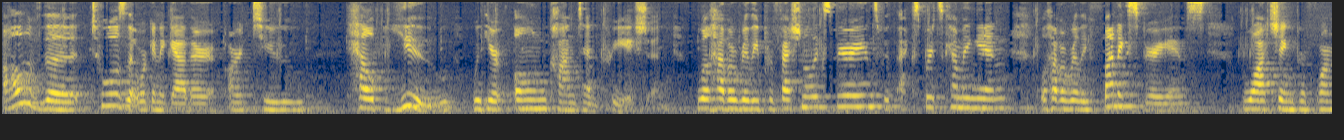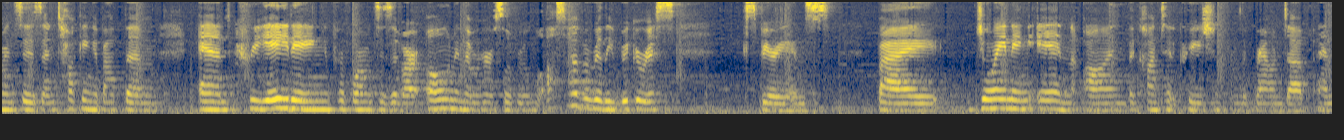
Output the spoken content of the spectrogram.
All of the tools that we're going to gather are to help you with your own content creation. We'll have a really professional experience with experts coming in. We'll have a really fun experience watching performances and talking about them and creating performances of our own in the rehearsal room. We'll also have a really rigorous experience by joining in on the content creation from the ground up and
